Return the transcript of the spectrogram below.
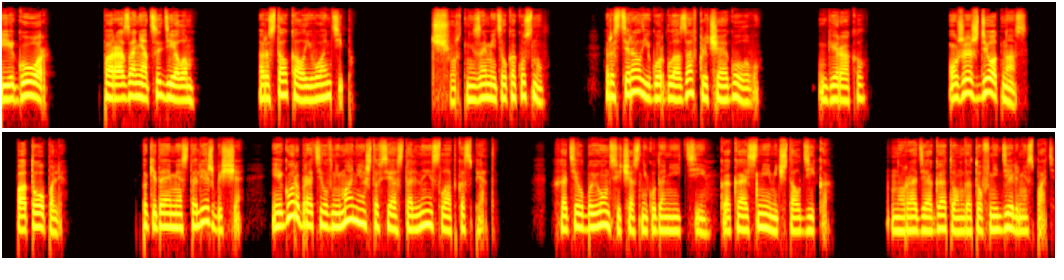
«Егор, пора заняться делом», — растолкал его Антип. Чёрт, не заметил, как уснул. Растирал Егор глаза, включая голову. Геракл. «Уже ждет нас. Потопали». Покидая место лежбища, Егор обратил внимание, что все остальные сладко спят. Хотел бы и он сейчас никуда не идти, как о сне мечтал дико. Но ради Агаты он готов неделю не спать.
